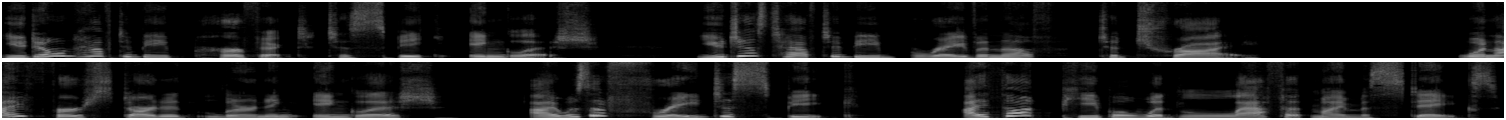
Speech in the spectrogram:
you don't have to be perfect to speak English. You just have to be brave enough to try. When I first started learning English, I was afraid to speak. I thought people would laugh at my mistakes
